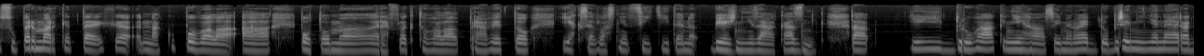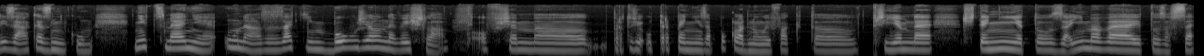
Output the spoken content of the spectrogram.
supermarketech nakupovala a potom reflektovala právě to, jak se vlastně cítí ten běžný zákazník. Ta její druhá kniha se jmenuje Dobře míněné rady zákazníkům. Nicméně u nás zatím bohužel nevyšla. Ovšem, eh, protože utrpení za pokladnou je fakt eh, příjemné čtení, je to zajímavé, je to zase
